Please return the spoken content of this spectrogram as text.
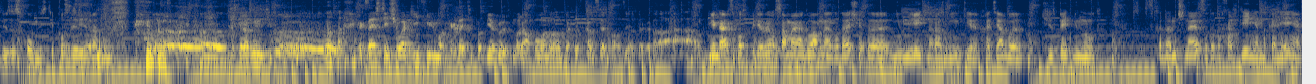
безысходности. После разминки. После разминки. Как знаешь, те чуваки в фильмах, когда типа бегают в марафон, а он такой в конце ползет. Такой, «А-а-а». Мне кажется, после перерыва самая главная задача это не умереть на разминке хотя бы через 5 минут. Когда начинается вот это хождение на коленях,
